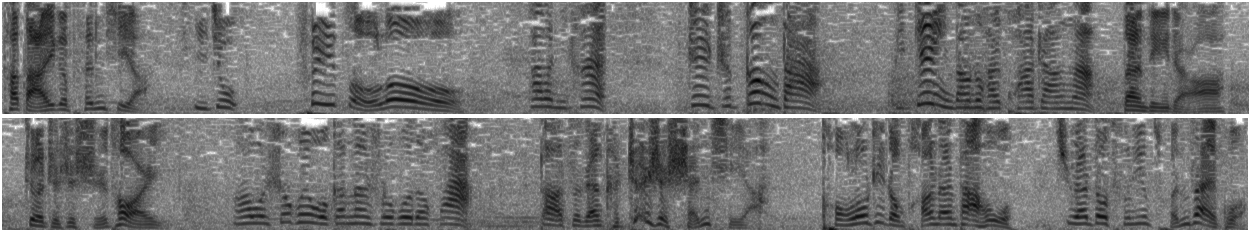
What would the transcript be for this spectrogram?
他打一个喷嚏啊，你就飞走喽。爸爸，你看，这只更大，比电影当中还夸张呢。淡定一点啊，这只是石头而已。啊，我收回我刚刚说过的话。大自然可真是神奇呀！恐龙这种庞然大物。居然都曾经存在过，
